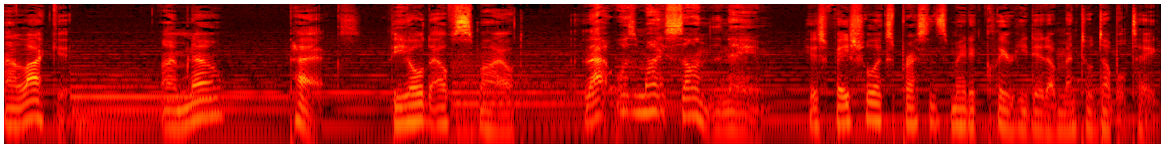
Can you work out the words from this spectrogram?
I like it. I'm now Pax. The old elf smiled. That was my son's name. His facial expressions made it clear he did a mental double take.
